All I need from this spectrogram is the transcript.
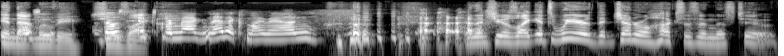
in that Those- movie. She Those was like, hips are magnetic, my man. and then she was like, "It's weird that General Hux is in this too."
